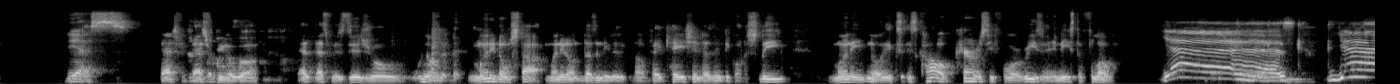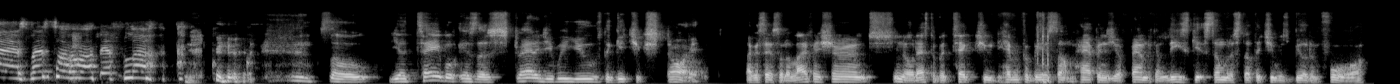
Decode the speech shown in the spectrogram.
Yes. That's that's, that's real well. That, that's residual. You know, money don't stop. Money don't doesn't need a you know, vacation. Doesn't need to go to sleep. Money, you know, it's, it's called currency for a reason. It needs to flow. Yes. Yes. Let's talk about that flow. so your table is a strategy we use to get you started. Like I said, so the life insurance, you know, that's to protect you. Heaven forbid something happens, your family can at least get some of the stuff that you was building for.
